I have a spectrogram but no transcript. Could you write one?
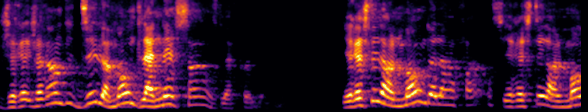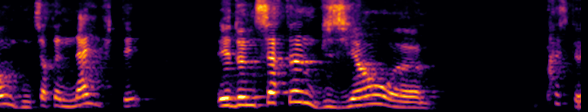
j'aurais envie de dire le monde de la naissance de la colonie. Il est resté dans le monde de l'enfance, il est resté dans le monde d'une certaine naïveté, et d'une certaine vision euh, presque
